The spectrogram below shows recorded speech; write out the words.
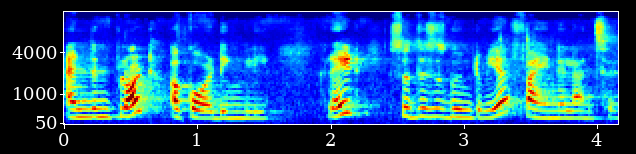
and then plot accordingly right. So, this is going to be a final answer.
